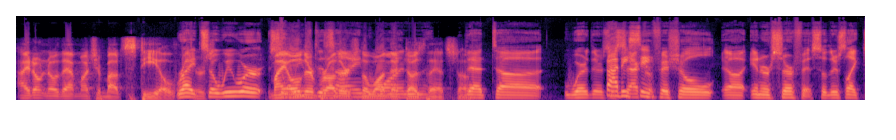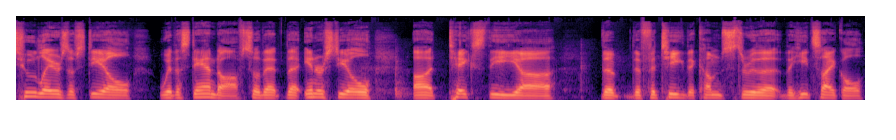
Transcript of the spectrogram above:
I don't know that much about steel. Right. There's- so we were. my so older brother's the designed one that does that stuff. That uh, where there's Bobby a sacrificial uh, inner surface. So there's like two layers of steel with a standoff, so that the inner steel uh, takes the uh, the the fatigue that comes through the the heat cycle.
